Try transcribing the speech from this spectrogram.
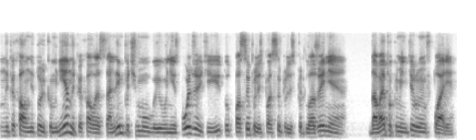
напихал не только мне, напихал и остальным, почему вы его не используете. И тут посыпались, посыпались предложения, давай покомментируем в паре.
